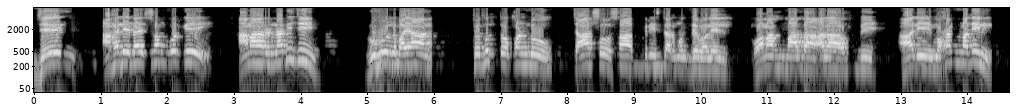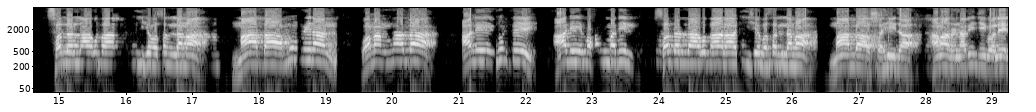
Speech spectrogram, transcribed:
যে আহলে বাইত সম্পর্কে আমার নাবিজি রুহুল বায়ান চতুর্থ খণ্ড চারশো সাত পৃষ্ঠার মধ্যে বলেন ওয়ামান মাতা আলা আলী মুহাম্মাদিন সাল্লাল্লাহু তাআলা আলাইহি মাতা মুমিনান মাতা আলী হুব্বি আলী মুহাম্মাদিন সাল্লাল্লাহু তাআলা আলাইহি মাতা শাহিদা। আমার নবীজি বলেন,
